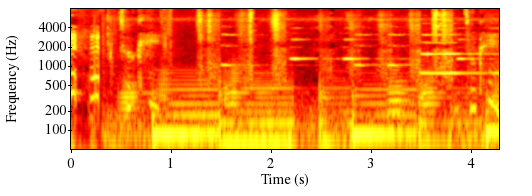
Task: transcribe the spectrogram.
It's okay. It's okay.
